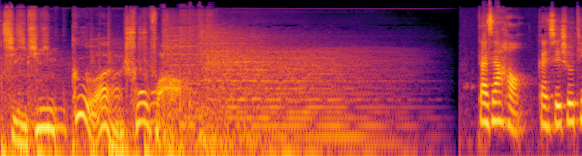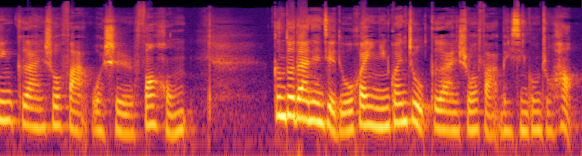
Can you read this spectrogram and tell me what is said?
请听个案说法。大家好，感谢收听个案说法，我是方红。更多的案件解读，欢迎您关注个案说法微信公众号。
